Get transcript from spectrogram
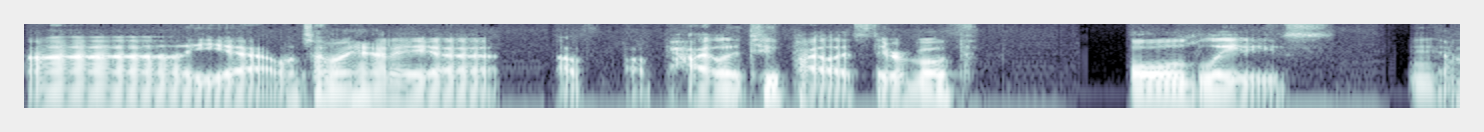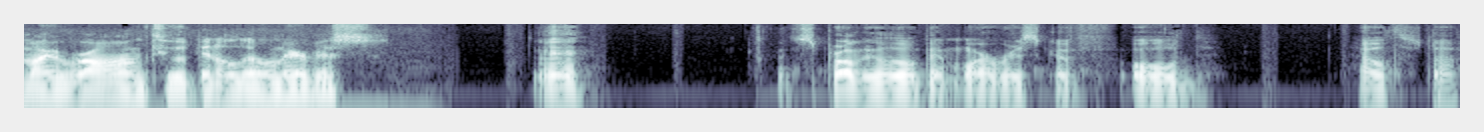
Uh, yeah. One time I had a uh, a, a pilot, two pilots. They were both old ladies. Mhm. Am I wrong to have been a little nervous? Eh, it's probably a little bit more risk of old health stuff.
